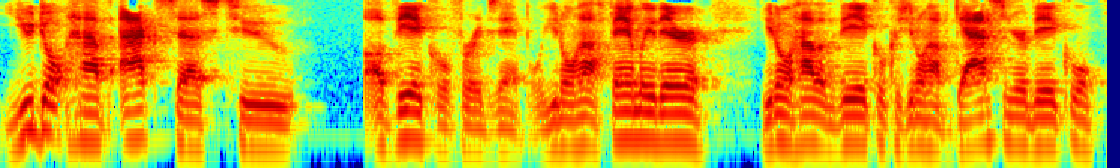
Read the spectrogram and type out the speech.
you don't have access to a vehicle, for example. You don't have family there, you don't have a vehicle because you don't have gas in your vehicle,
